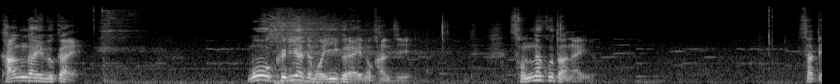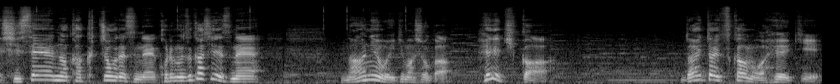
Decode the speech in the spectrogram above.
感慨深いもうクリアでもいいぐらいの感じ。そんなことはないよ。さて姿勢の拡張ですね。これ難しいですね。何をいきましょうか？兵器か。大体使うのは兵器。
